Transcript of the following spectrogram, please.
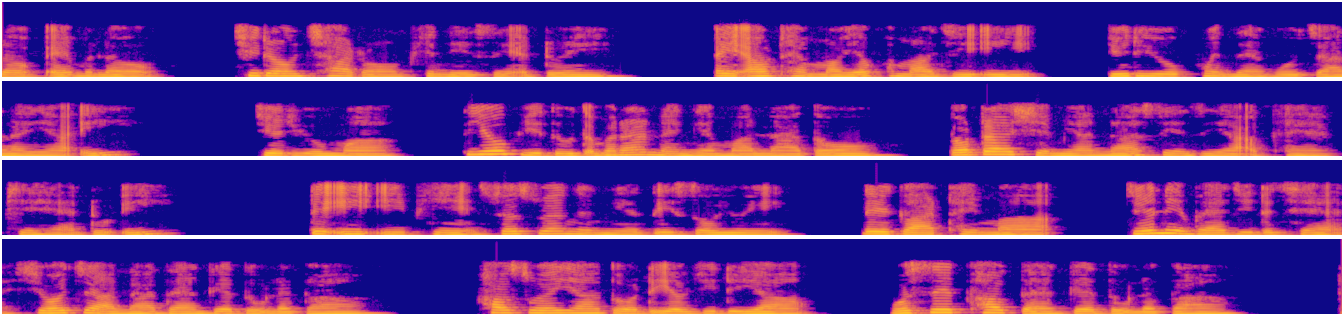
လုပ်အဲမလုပ်ချီတုံချတုံဖြစ်နေစဉ်အတွင်းအိမ်အောက်ထပ်မှယောက္ခမကြီး၏ရေဒီယိုဖွင့်သံကိုကြားလိုက်ရ၏။ရေဒီယိုမှာတရုတ်ပြည်သူသမ္မတနိုင်ငံမှလာသောသောတရှင်များနားဆင်စရာအခန်းဖြစ်ဟန်တူ၏။တအီအီဖြင့်ဆွဲဆွဲငယ်ငယ်သီဆို၍ လှေကားထိပ်မှကြေးလင်ပန်းကြီးတစ်ချက်လျှောကျလာသံကဲ့သို့၎င်း၊ခေါက်ဆွဲရောင်းသောတရုတ်ကြီးတစ်ယောက်ဝတ်စစ်ခေါက်သံကဲ့သို့၎င်း၊တ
